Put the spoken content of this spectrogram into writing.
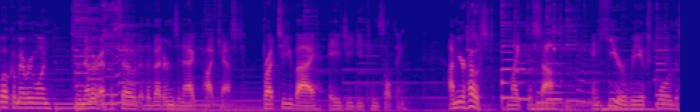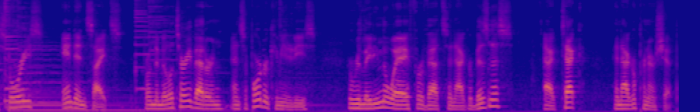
Welcome, everyone, to another episode of the Veterans and Ag podcast, brought to you by AGD Consulting. I'm your host, Mike DeSop, and here we explore the stories and insights from the military veteran and supporter communities who are leading the way for vets in agribusiness, ag tech, and agripreneurship.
